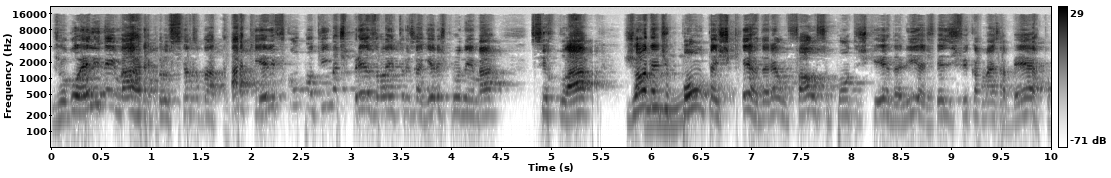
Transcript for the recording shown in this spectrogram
jogou ele e Neymar né, pelo centro do ataque, e ele ficou um pouquinho mais preso lá entre os zagueiros para o Neymar circular. Joga uhum. de ponta esquerda, né? Um falso ponta esquerda ali, às vezes fica mais aberto,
